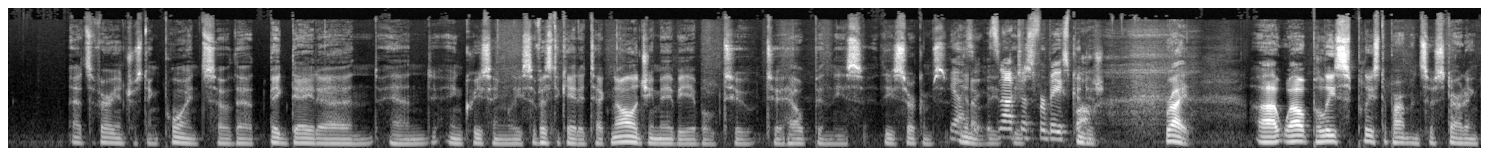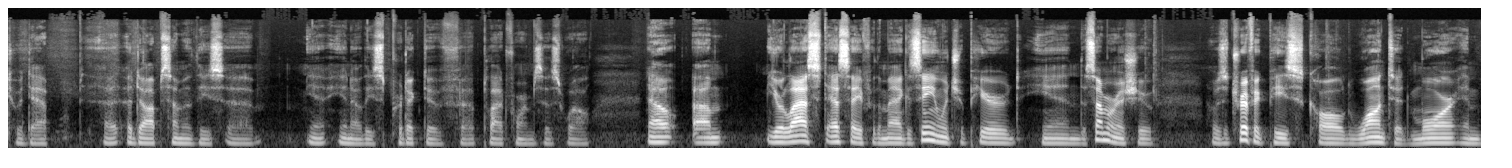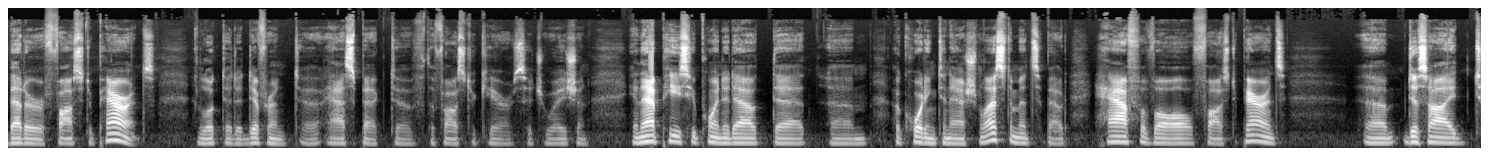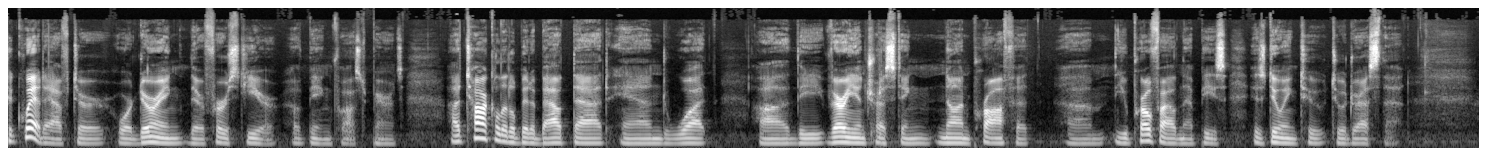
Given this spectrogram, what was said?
That's a very interesting point. So that big data and and increasingly sophisticated technology may be able to to help in these these circumstances. Yes, you know, it's these, not just for baseball. Conditions. Right. Uh, well, police police departments are starting to adapt uh, adopt some of these uh, you know these predictive uh, platforms as well. Now, um, your last essay for the magazine, which appeared in the summer issue, was a terrific piece called "Wanted: More and Better Foster Parents." and looked at a different uh, aspect of the foster care situation. In that piece, you pointed out that, um, according to national estimates, about half of all foster parents uh, decide to quit after or during their first year of being foster parents. Uh, talk a little bit about that and what uh, the very interesting nonprofit um, you profiled in that piece is doing to, to address that.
